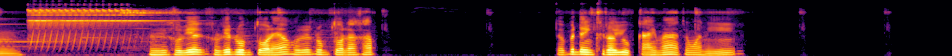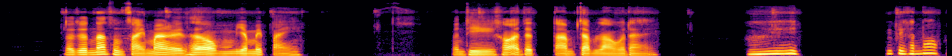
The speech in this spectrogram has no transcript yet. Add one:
มเฮ้ยเขาเรียกเขาเรียกรวมตัวแล้วเขาเรียกรวมตัวแล้วครับแต่ประเด็นคือเราอยู่ไกลมากจังหวะนี้ เราจะน่าสงสัยมากเลยถ้าเรายังไม่ไปบางทีเขาอาจจะตามจับเราก็ได้ เฮ้ย เฮ้ยไปข้างนอกไป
